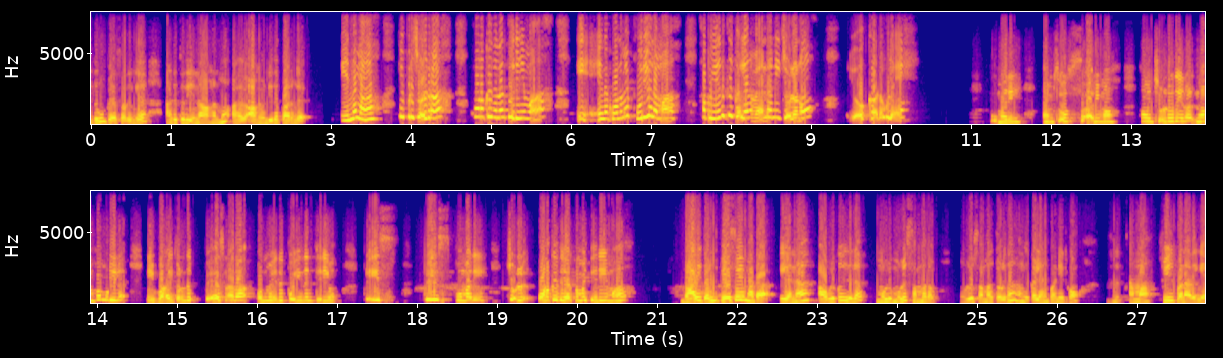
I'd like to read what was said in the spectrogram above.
எதுவும் பேசாதீங்க. அடுத்தது என்ன ஆகணுமோ அது ஆக வேண்டியதை பாருங்க. என்னம்மா? இப்படி சொல்றா? உனக்கு இதெல்லாம் தெரியுமா? எனக்கு ஒண்ணுமே புரியலம்மா. அப்ப எதுக்கு கல்யாணம் வேண்டாம் நீ சொல்லணும்? ஐயோ கடவுளே. குமாரி ஐம் சோ சாரிமா அவன் சொல்றது என்னால நம்ப முடியல. நீ வாய் திறந்து பேசினாதான் உண்மை எது பொய்யுதுன்னு தெரியும். ப்ளீஸ் ப்ளீஸ் குமாரி சொல்லு. உனக்கு இது ஏற்கனவே தெரியுமா? வாய் திறந்து பேசவே மாட்டா. ஏன்னா அவளுக்கும் இதுல முழு முழு சம்மதம். முழு சம்மதத்தோட தான் அங்க கல்யாணம் பண்ணிருக்கோம் அம்மா ஃபீல் பண்ணாதீங்க.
